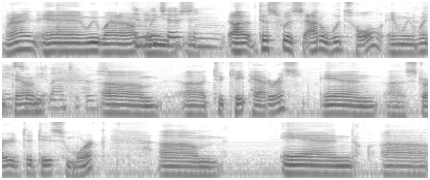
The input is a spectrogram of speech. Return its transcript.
right? And we went out. In and, which ocean? Uh, this was out of Woods Hole, and we went Okay, so down the Atlantic Ocean. um, uh, to Cape Hatteras and uh, started to do some work. Um, and uh,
